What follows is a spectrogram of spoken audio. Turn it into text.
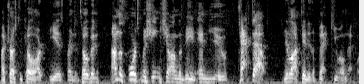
my trusted cohort, he is Brendan Tobin. I'm the sports machine, Sean Levine, and you tapped out. You're locked into the BetQL network.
